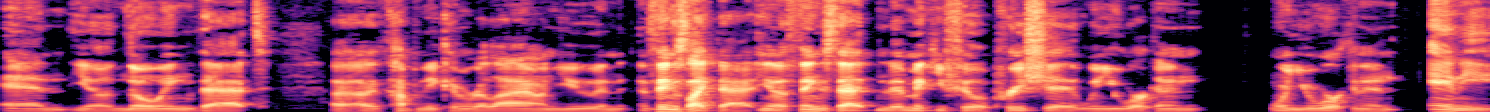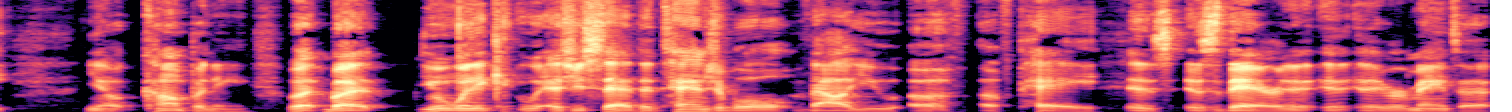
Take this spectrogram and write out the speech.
and you know knowing that a, company can rely on you and, and, things like that. You know, things that, that make you feel appreciated when you work in when you're working in any you know company but but you know when it as you said the tangible value of of pay is is there it, it remains a,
